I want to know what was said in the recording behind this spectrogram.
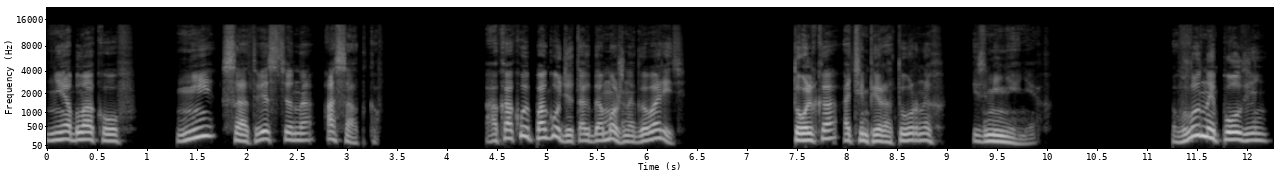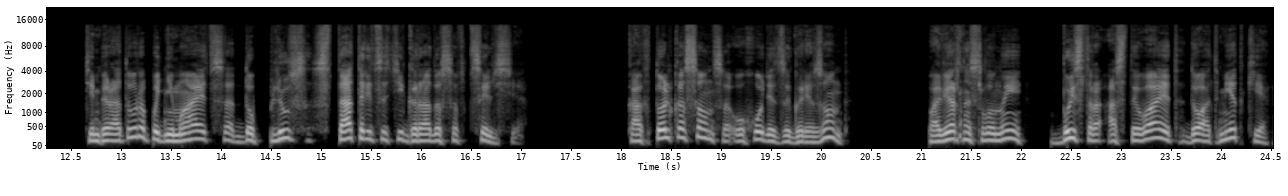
ни облаков, ни, соответственно, осадков. О какой погоде тогда можно говорить? Только о температурных изменениях. В лунный полдень температура поднимается до плюс 130 градусов Цельсия. Как только Солнце уходит за горизонт, поверхность Луны быстро остывает до отметки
